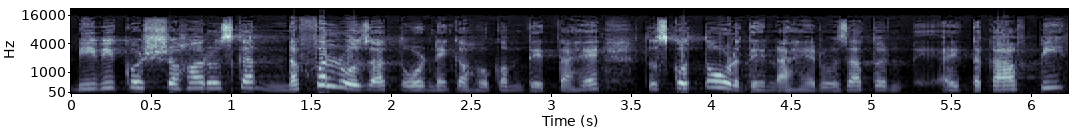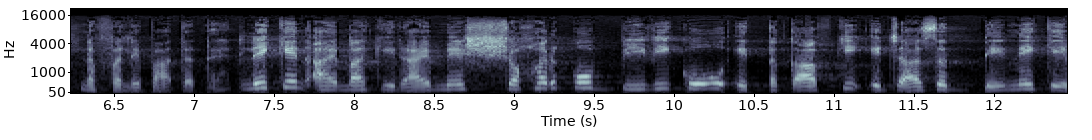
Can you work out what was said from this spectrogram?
بیوی کو شوہر اس کا نفل روزہ توڑنے کا حکم دیتا ہے، تو اس کو توڑ دینا ہے روزہ، تو اتقاف بھی نفل عبادت ہے۔ لیکن آئمہ کی رائے میں شوہر کو بیوی کو اتقاف کی اجازت دینے کے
